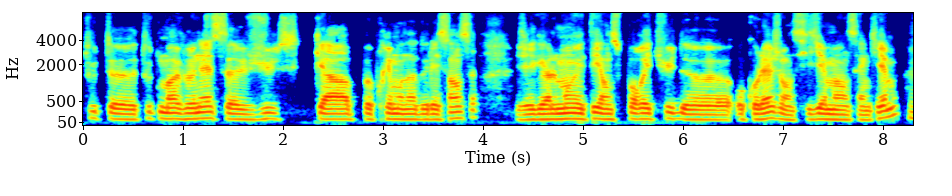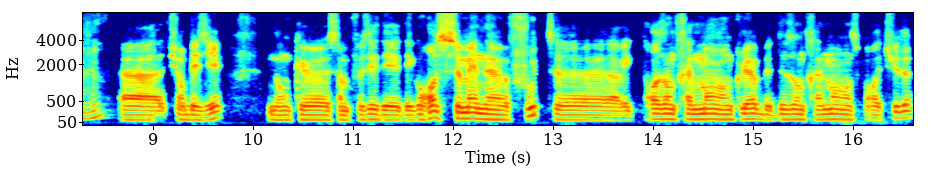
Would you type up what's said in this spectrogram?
toute, toute ma jeunesse jusqu'à à peu près mon adolescence. J'ai également été en sport-études au collège, en sixième et en cinquième, mmh. sur Béziers. Donc, euh, ça me faisait des, grosses semaines euh, foot euh, avec trois entraînements en club et deux entraînements en sport-études,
